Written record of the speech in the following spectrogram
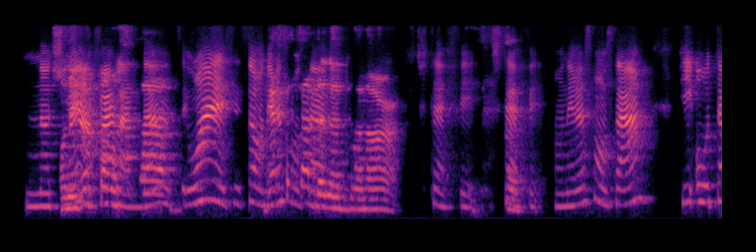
notre chemin à faire là-dedans. Oui, c'est ça, on est responsable. de notre bonheur. Tout à fait, tout à fait. On est responsable. Puis autant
